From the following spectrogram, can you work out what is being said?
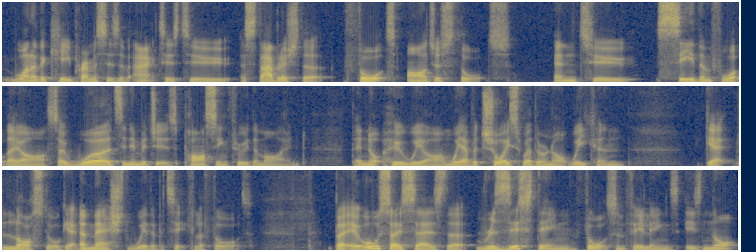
one of the key premises of ACT is to establish that thoughts are just thoughts and to see them for what they are. So, words and images passing through the mind, they're not who we are. And we have a choice whether or not we can get lost or get enmeshed with a particular thought. But it also says that resisting thoughts and feelings is not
